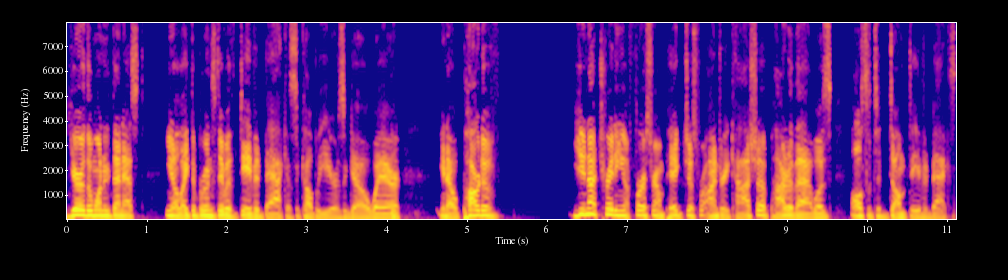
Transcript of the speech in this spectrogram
you're the one who then has, you know, like the Bruins did with David Backes a couple years ago, where, you know, part of you're not trading a first round pick just for Ondrej Kase. Part of that was also to dump David Backes'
